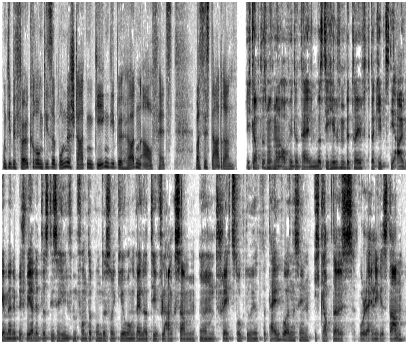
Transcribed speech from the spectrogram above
und die Bevölkerung dieser Bundesstaaten gegen die Behörden aufhetzt. Was ist da dran? Ich glaube, das muss man auch wieder teilen. Was die Hilfen betrifft, da gibt es die allgemeine Beschwerde, dass diese Hilfen von der Bundesregierung relativ langsam und schlecht strukturiert verteilt worden sind. Ich glaube, da ist wohl einiges dran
